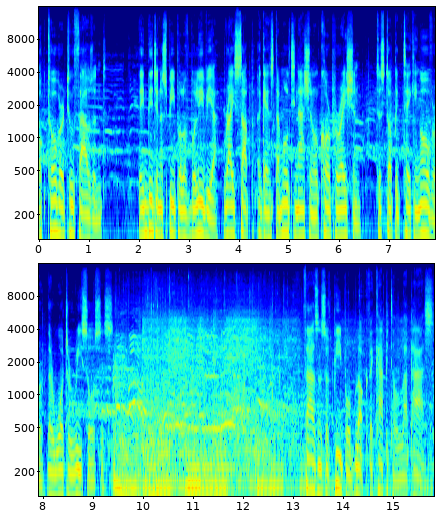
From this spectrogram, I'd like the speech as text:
October 2000 the indigenous people of Bolivia rise up against a multinational corporation to stop it taking over their water resources. Thousands of people block the capital, La Paz.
